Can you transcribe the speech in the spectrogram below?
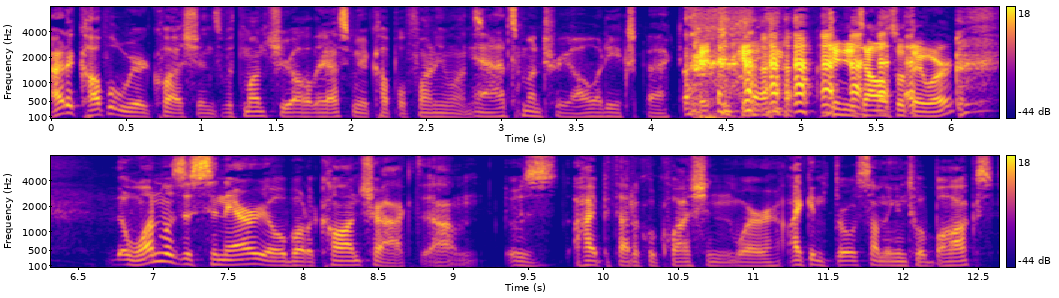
I had a couple weird questions with Montreal. They asked me a couple funny ones. Yeah, it's Montreal. What do you expect? Can you tell us what they were? The one was a scenario about a contract. Um, it was a hypothetical question where I can throw something into a box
